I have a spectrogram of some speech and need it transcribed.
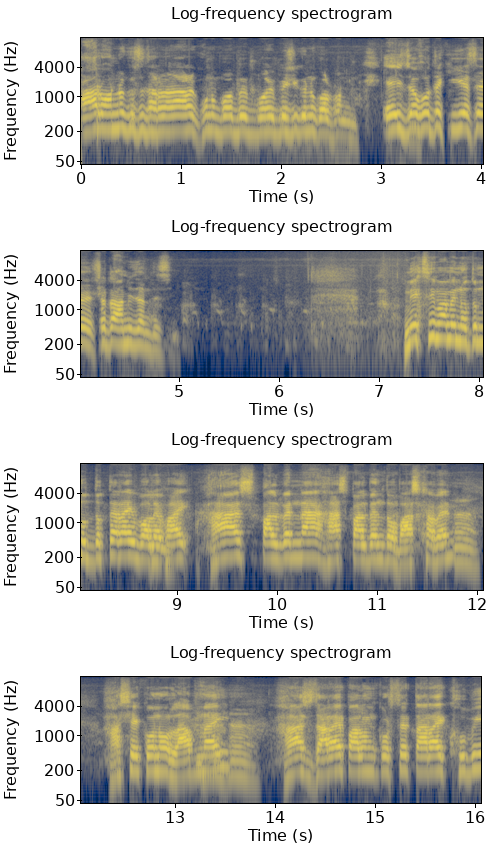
আর অন্য কিছু ধারণা আর কোনো বেশি কোনো কল্পনা নেই। এই জগতে কি আছে সেটা আমি জানতেছি। ম্যাক্সিমামই নতুন উদ্যোক্তারাই বলে ভাই হাঁস পালবেন না হাঁস পালবেন তো বাস খাবেন। হ্যাঁ। হাঁসে কোনো লাভ নাই। হ্যাঁ। হাঁস যারাই পালন করছে তারাই খুবই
